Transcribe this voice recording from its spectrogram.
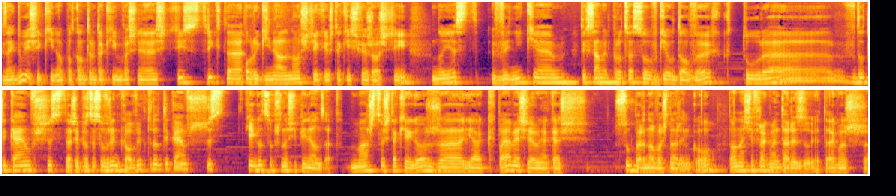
znajduje się kino pod kątem takim właśnie stricte oryginalności, jakiejś takiej świeżości, no jest wynikiem tych samych procesów giełdowych, które dotykają wszystkich, znaczy procesów rynkowych, które dotykają wszystkiego, co przynosi pieniądze. Masz coś takiego, że jak pojawia się jakaś super nowość na rynku, to ona się fragmentaryzuje, tak? Masz, e,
